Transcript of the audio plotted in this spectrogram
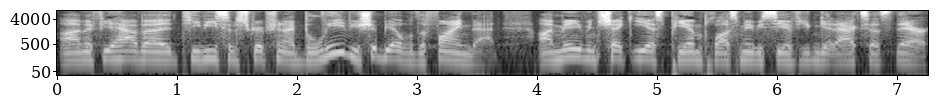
Um, if you have a TV subscription, I believe you should be able to find that. I uh, may even check ESPN Plus, maybe see if you can get access there.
